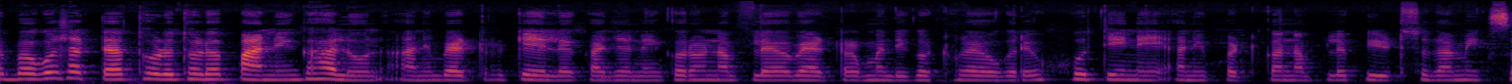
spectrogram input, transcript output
तर बघू शकता थोडं थोडं पाणी घालून आणि बॅटर केलं का जेणेकरून आपल्या बॅटरमध्ये गठुळ्या वगैरे होती नाही आणि पटकन आपलं पीठसुद्धा मिक्स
